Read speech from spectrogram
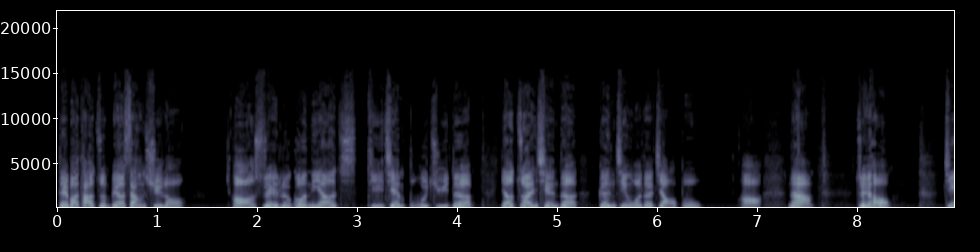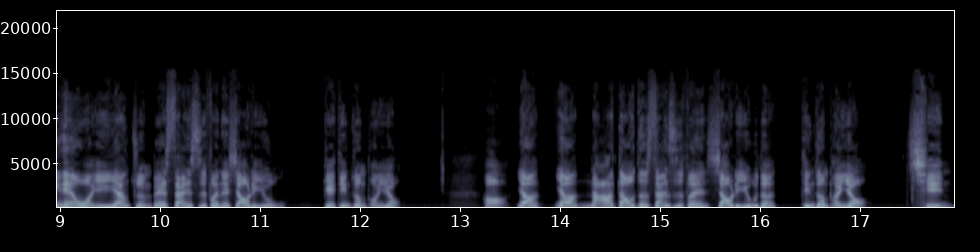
代表它准备要上去喽。好，所以如果你要提前布局的，要赚钱的，跟紧我的脚步。好，那最后今天我一样准备三十份的小礼物给听众朋友。好，要要拿到这三十份小礼物的听众朋友，请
